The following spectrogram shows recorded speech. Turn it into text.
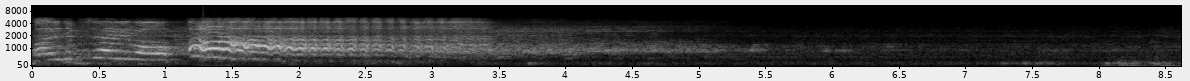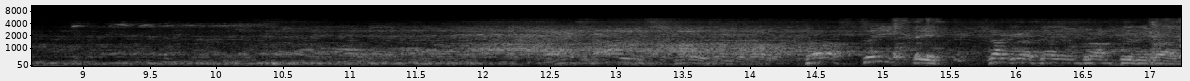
Ale nie przerwał! Ech, ależ mało brakowało. Coraz częściej zagrażają bramkę rywali.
